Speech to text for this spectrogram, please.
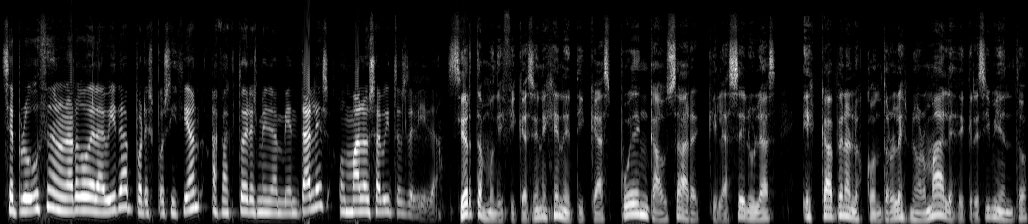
se producen a lo largo de la vida por exposición a factores medioambientales o malos hábitos de vida. Ciertas modificaciones genéticas pueden causar que las células escapen a los controles normales de crecimiento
